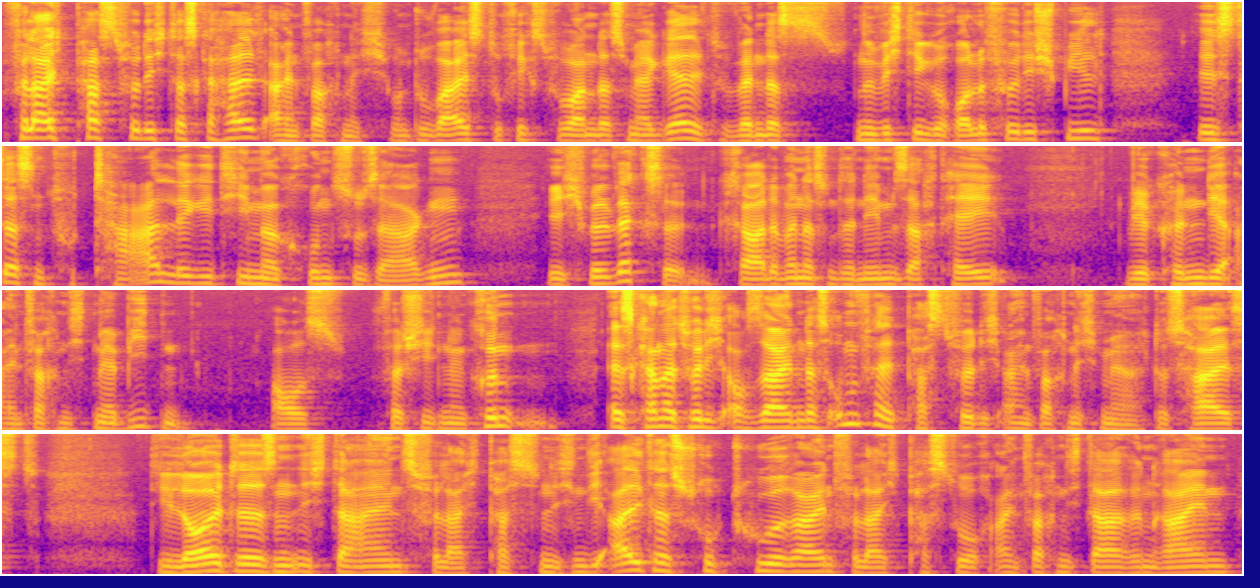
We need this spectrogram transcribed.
Vielleicht passt für dich das Gehalt einfach nicht und du weißt, du kriegst woanders mehr Geld. Wenn das eine wichtige Rolle für dich spielt, ist das ein total legitimer Grund zu sagen, ich will wechseln. Gerade wenn das Unternehmen sagt, hey, wir können dir einfach nicht mehr bieten. Aus verschiedenen Gründen. Es kann natürlich auch sein, das Umfeld passt für dich einfach nicht mehr. Das heißt, die Leute sind nicht deins, vielleicht passt du nicht in die Altersstruktur rein, vielleicht passt du auch einfach nicht darin rein,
